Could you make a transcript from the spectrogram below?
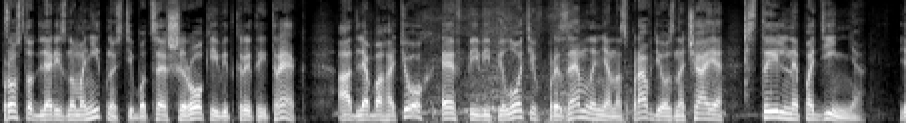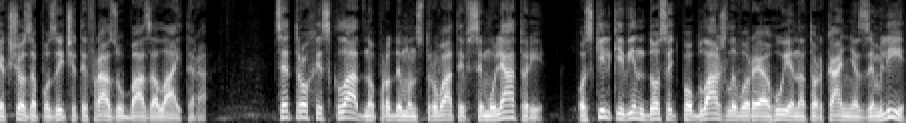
Просто для різноманітності, бо це широкий відкритий трек. А для багатьох FPV-пілотів приземлення насправді означає стильне падіння, якщо запозичити фразу база лайтера. Це трохи складно продемонструвати в симуляторі, оскільки він досить поблажливо реагує на торкання землі,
